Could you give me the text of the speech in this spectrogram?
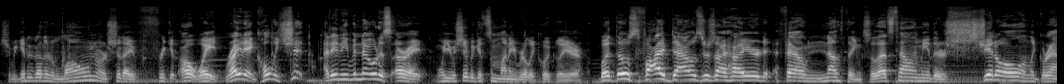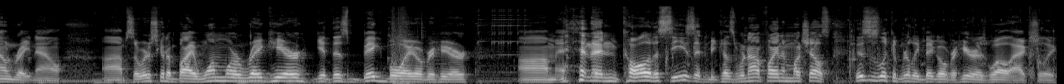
Should we get another loan, or should I freaking... Oh, wait. Right ink. Holy shit. I didn't even notice. All right. Well, we should get some money really quickly here. But those five dowsers I hired found nothing, so that's telling me there's shit all on the ground right now. Um, so we're just going to buy one more rig here, get this big boy over here, um, and then call it a season because we're not finding much else. This is looking really big over here as well, actually.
